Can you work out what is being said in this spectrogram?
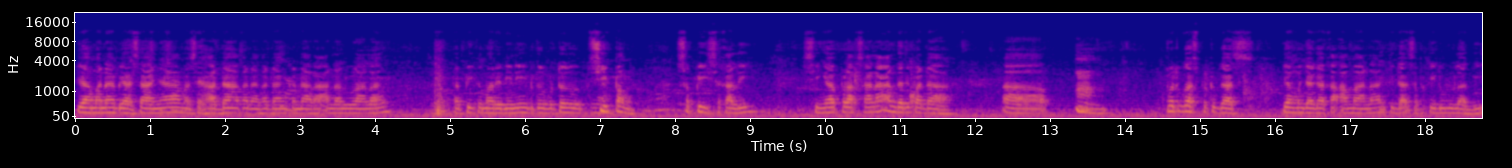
yang mana biasanya masih ada kadang-kadang kendaraan lalu lalang, tapi kemarin ini betul-betul sipang, sepi sekali, sehingga pelaksanaan daripada uh, petugas-petugas yang menjaga keamanan tidak seperti dulu lagi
